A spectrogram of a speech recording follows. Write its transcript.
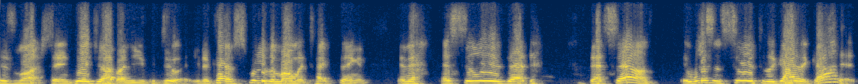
his lunch saying, great job. I knew you could do it. You know, kind of spur of the moment type thing. And, and as silly as that, that sounds, it wasn't silly to the guy that got it.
